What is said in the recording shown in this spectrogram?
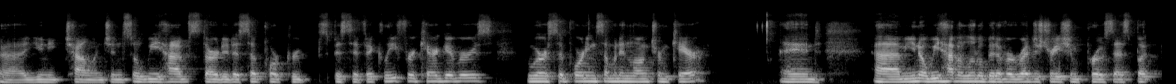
uh, unique challenge and so we have started a support group specifically for caregivers who are supporting someone in long-term care and um, you know we have a little bit of a registration process but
